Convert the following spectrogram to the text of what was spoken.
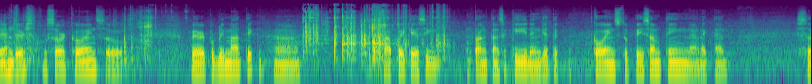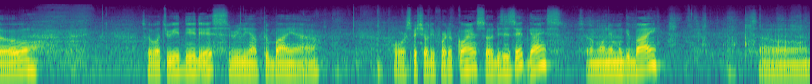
Then there's also our coins. So very problematic. Uh, Kapoy kayo si tangtang sa key then get the coins to pay something not like that. So so what we did is really have to buy uh, for especially for the coins. So this is it guys. So mo na mong gibay. So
